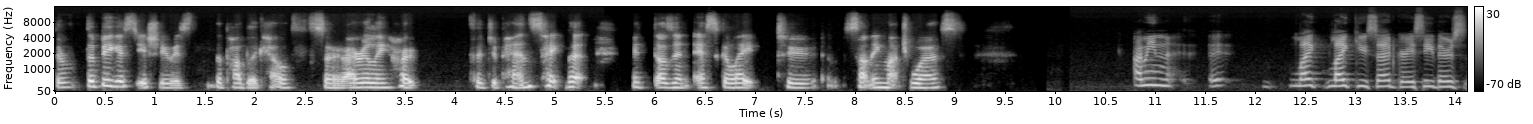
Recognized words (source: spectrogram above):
The, the biggest issue is the public health. So I really hope for Japan's sake that it doesn't escalate to something much worse. I mean, it, like like you said, Gracie, there's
